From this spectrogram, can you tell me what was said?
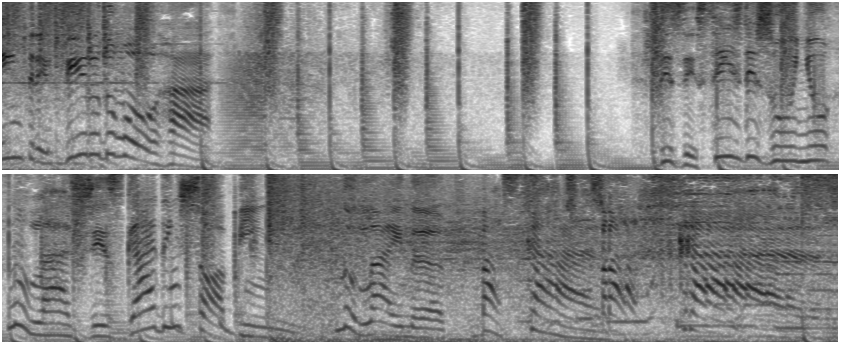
Entreviro do Morra. 16 de junho, no Lages Garden Shopping. No Lineup, Bascar. Bascar.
